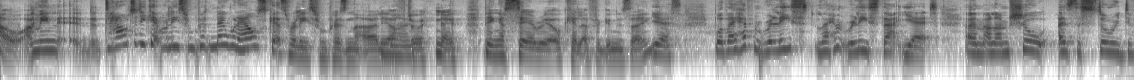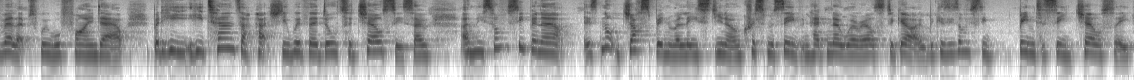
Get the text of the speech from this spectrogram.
out? I mean, how did he get released from prison? No one else gets released from prison that early No. after, you know, being a serial killer, for goodness sake. Yes. Well, they haven't released they haven't released that yet, um, and I'm sure as the story develops, we will find out. But he he turns up actually with their daughter Chelsea, so um, he's obviously been out. It's not just been released, you know, on Christmas Eve and had nowhere else to go because he's obviously been to see Chelsea,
